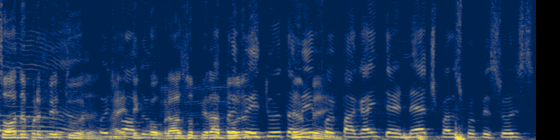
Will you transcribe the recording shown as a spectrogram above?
só da prefeitura. aí tem que cobrar as A operadoras. prefeitura também, foi pagar internet para os professores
